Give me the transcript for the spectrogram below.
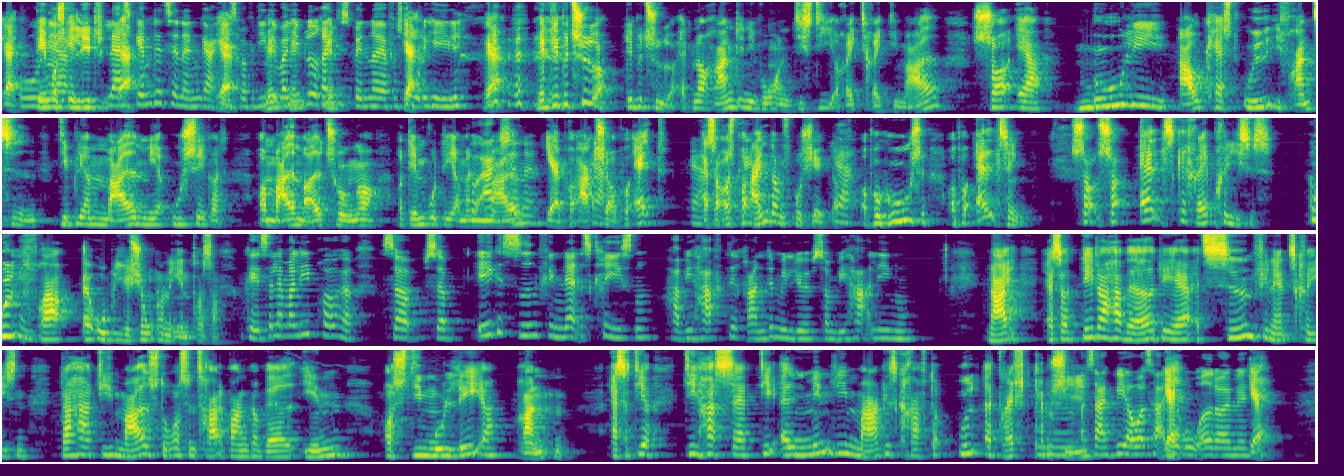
Ja, Uh, det er måske ja. lidt... Lad os ja. gemme det til en anden gang, Ja, Jesper, fordi men- det var lige blevet men- rigtig spændende, og jeg forstod Ja. det hele. Ja, men det betyder, det betyder, at når renteniveauerne de stiger rigtig, rigtig meget, så er mulige afkast ude i fremtiden, de bliver meget mere usikkert og meget, meget tungere, og dem vurderer man På meget ja, på aktier Ja. og på alt. Ja, Altså også på okay. ejendomsprojekter Ja. og på huse og på alting. Så, så alt skal reprises ud Okay. fra, at obligationerne ændrer sig. Okay, så lad mig lige prøve at høre. Så, så ikke siden finanskrisen har vi haft det rentemiljø, som vi har lige nu. Nej, altså det der har været, det er, at siden finanskrisen, der har de meget store centralbanker været inde og stimulere renten. Altså de har, de har sat de almindelige markedskræfter ud af drift, kan du sige. Mm, Og sagt, vi overtager Ja. lige roret et øjeblik. Ja,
